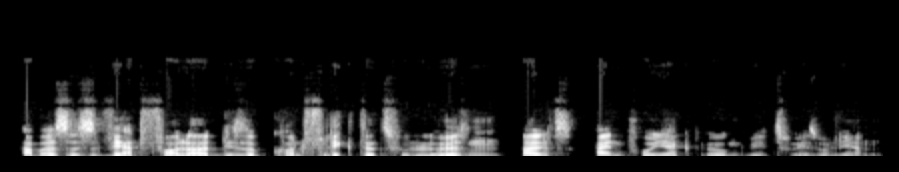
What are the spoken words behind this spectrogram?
Aber es ist wertvoller, diese Konflikte zu lösen, als ein Projekt irgendwie zu isolieren.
